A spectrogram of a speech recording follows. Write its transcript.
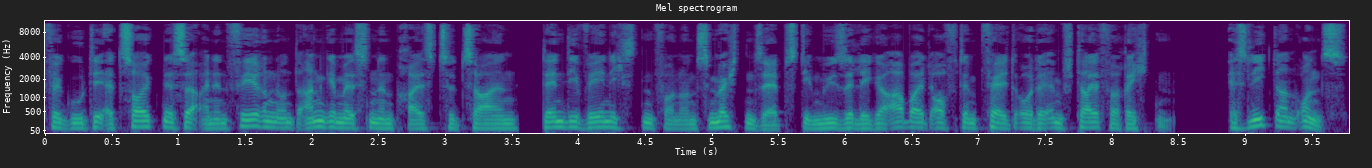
für gute Erzeugnisse einen fairen und angemessenen Preis zu zahlen, denn die wenigsten von uns möchten selbst die mühselige Arbeit auf dem Feld oder im Stall verrichten. Es liegt an uns,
